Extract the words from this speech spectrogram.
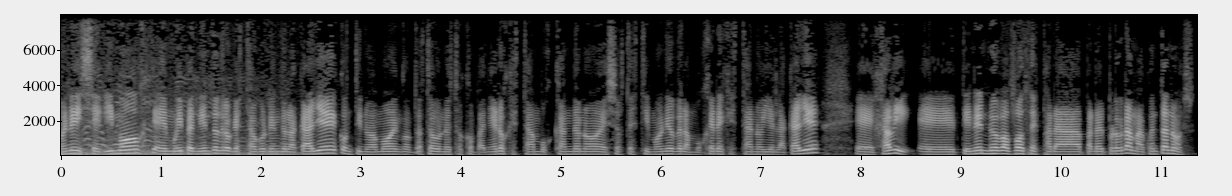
Bueno, y seguimos eh, muy pendientes de lo que está ocurriendo en la calle. Continuamos en contacto con nuestros compañeros que están buscándonos esos testimonios de las mujeres que están hoy en la calle. Eh, Javi, eh, ¿tienes nuevas voces para, para el programa? Cuéntanos.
